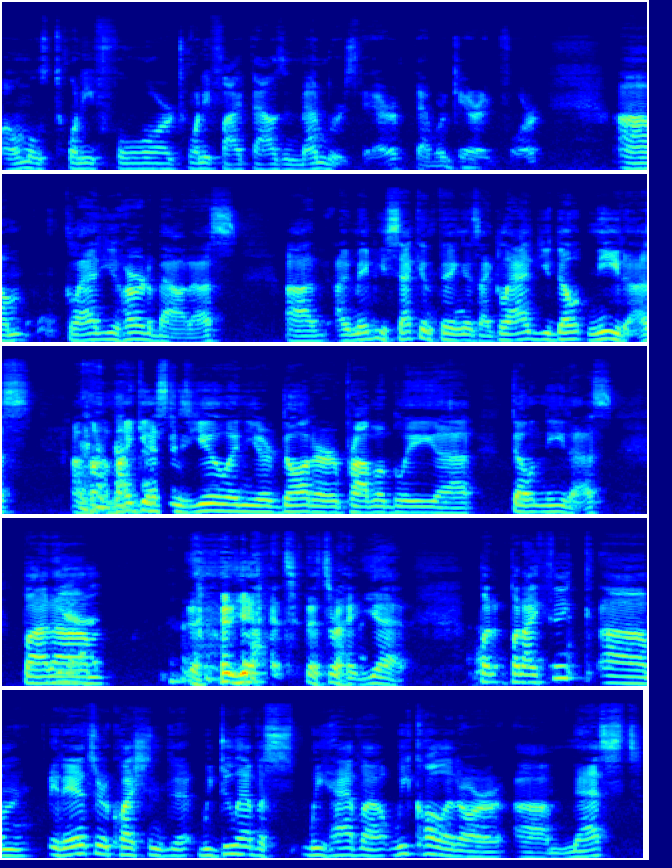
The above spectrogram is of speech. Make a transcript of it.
almost 24, 25,000 members there that we're caring for. Um, glad you heard about us. Uh, I maybe second thing is I'm glad you don't need us. Uh, my guess is you and your daughter probably uh, don't need us, but um, yeah. yet that's right, yet. But but I think um, it answered a question that we do have a we have a we call it our um, nest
